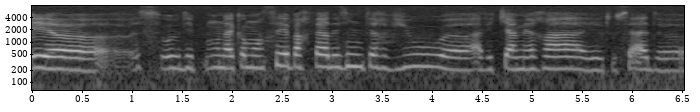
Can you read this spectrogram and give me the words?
Et on a commencé par faire des interviews avec caméra et tout ça de,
